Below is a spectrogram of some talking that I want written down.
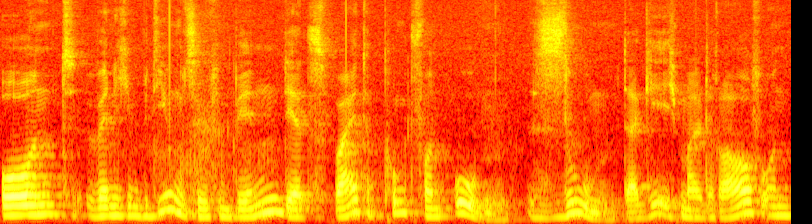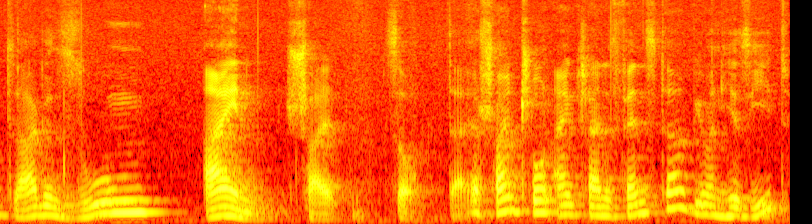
und wenn ich in Bedienungshilfen bin, der zweite Punkt von oben, Zoom, da gehe ich mal drauf und sage Zoom einschalten. So, da erscheint schon ein kleines Fenster, wie man hier sieht.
